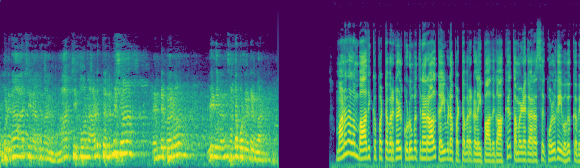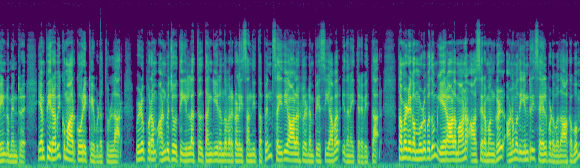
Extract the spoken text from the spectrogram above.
இப்படிதான் ஆட்சி நடத்தினாங்க. ஆட்சி போன அடுத்த நிமிஷம் ரெண்டு பேரும் வீதியில இருந்து சண்டை போட்டுக்கிட்டு இருக்காங்க மனநலம் பாதிக்கப்பட்டவர்கள் குடும்பத்தினரால் கைவிடப்பட்டவர்களை பாதுகாக்க தமிழக அரசு கொள்கை வகுக்க வேண்டும் என்று எம்பி ரவிக்குமார் கோரிக்கை விடுத்துள்ளார். விழுப்புரம் அன்புஜோதி இல்லத்தில் தங்கியிருந்தவர்களை சந்தித்த பின் செய்தியாளர்களிடம் பேசிய அவர் இதனை தெரிவித்தார். தமிழகம் முழுவதும் ஏராளமான ஆசிரமங்கள் அனுமதியின்றி செயல்படுவதாகவும்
